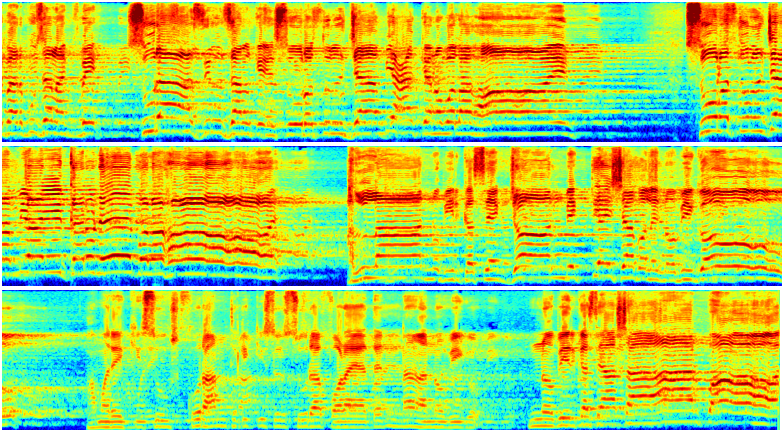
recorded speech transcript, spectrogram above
এবার বোঝা লাগবে, সূরা জিলজালকে সূরাতুল জামিআ কেন বলা হয়? সূরাতুল জামিআ এই কারণে বলা হয় আল্লাহ নবীর কাছে একজন ব্যক্তি আইসা বলে নবী গো আমারে কিছু কোরআন থেকে কিছু সূরা পড়ায়া দেন না নবী গো। নবীর কাছে আসার পর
